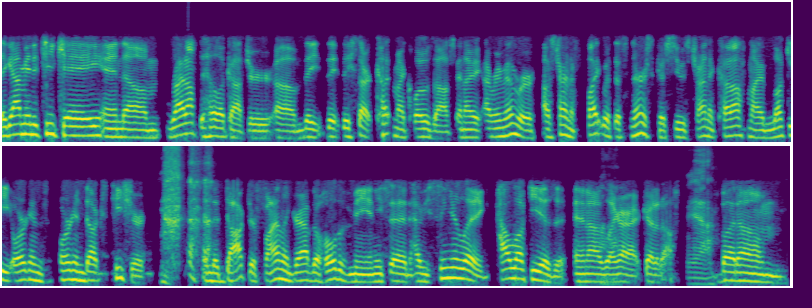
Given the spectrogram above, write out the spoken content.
they got me to TK and um, right off the helicopter um, they, they they start cutting my clothes off. And I, I remember I was trying to fight with this nurse because she was trying to cut off my lucky Oregon's Oregon Ducks t-shirt. And the doctor finally grabbed a hold of me and he said have you seen your leg? How lucky is it? And I was like all right cut it off. Yeah. but um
